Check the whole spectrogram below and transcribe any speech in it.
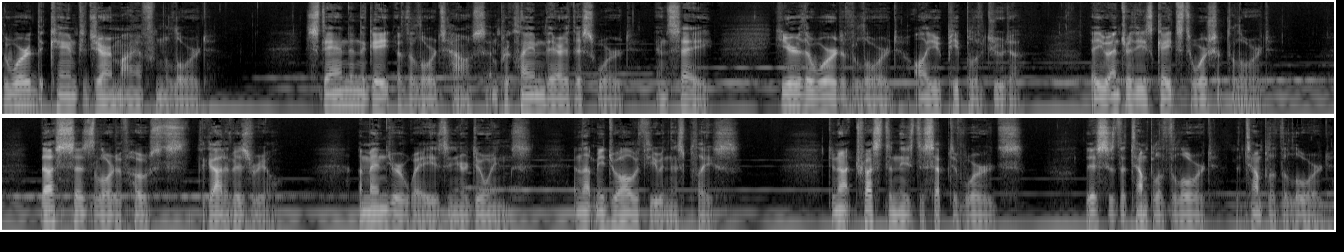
The word that came to Jeremiah from the Lord Stand in the gate of the Lord's house, and proclaim there this word, and say, Hear the word of the Lord, all you people of Judah, that you enter these gates to worship the Lord. Thus says the Lord of hosts, the God of Israel Amend your ways and your doings, and let me dwell with you in this place. Do not trust in these deceptive words. This is the temple of the Lord, the temple of the Lord,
